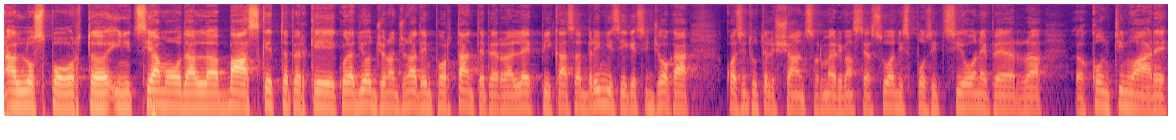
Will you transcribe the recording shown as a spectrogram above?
allo sport, iniziamo dal basket perché quella di oggi è una giornata importante per l'Eppi Casa Brindisi che si gioca quasi tutte le chance ormai rimaste a sua disposizione per eh, continuare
